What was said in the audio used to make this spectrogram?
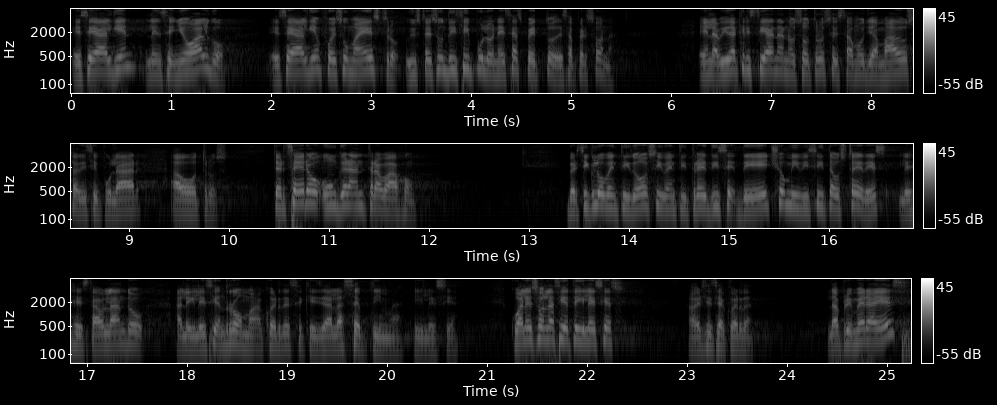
Ese alguien le enseñó algo. Ese alguien fue su maestro. Y usted es un discípulo en ese aspecto de esa persona. En la vida cristiana nosotros estamos llamados a discipular a otros. Tercero, un gran trabajo. Versículo 22 y 23 dice, de hecho mi visita a ustedes, les está hablando a la iglesia en Roma, acuérdense que ya la séptima iglesia. ¿Cuáles son las siete iglesias? A ver si se acuerdan. La primera es,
